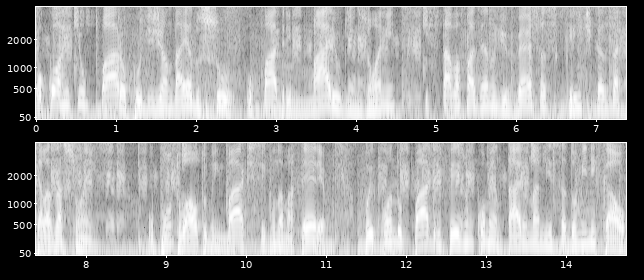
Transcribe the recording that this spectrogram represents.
Ocorre que o pároco de Jandaia do Sul, o padre Mário Guinzoni, estava fazendo diversas críticas daquelas ações. O ponto alto do embate, segundo a matéria, foi quando o padre fez um comentário na missa dominical,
